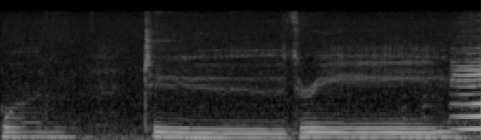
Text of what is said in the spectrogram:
One, two, three.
